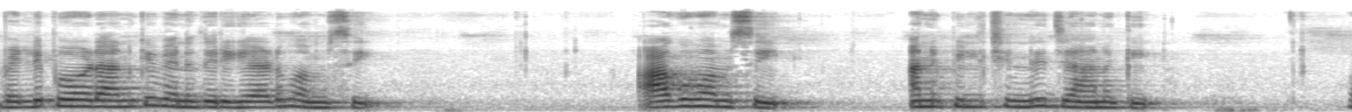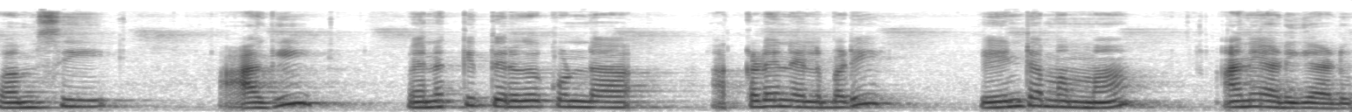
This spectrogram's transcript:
వెళ్ళిపోవడానికి వెనుదిరిగాడు వంశీ. ఆగు వంశీ అని పిలిచింది జానకి. వంశీ ఆగి వెనక్కి తిరగకుండా అక్కడే నిలబడి ఏంటమ్మమ్మా అని అడిగాడు.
